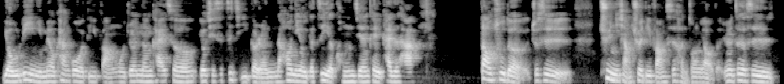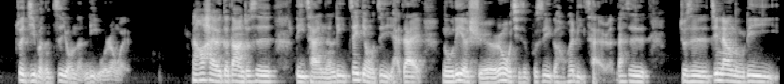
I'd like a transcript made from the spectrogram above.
游历你没有看过的地方，我觉得能开车，尤其是自己一个人，然后你有一个自己的空间，可以开着它到处的，就是去你想去的地方是很重要的，因为这个是最基本的自由能力，我认为。然后还有一个，当然就是理财能力，这一点我自己还在努力的学，因为我其实不是一个很会理财的人，但是。就是尽量努力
